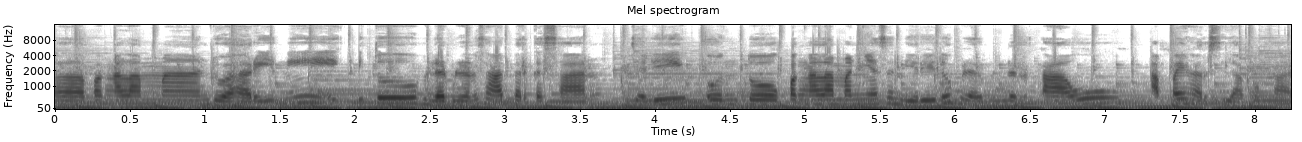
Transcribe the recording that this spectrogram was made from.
Eh, pengalaman dua hari ini itu benar-benar sangat berkesan. Jadi untuk pengalamannya sendiri itu benar-benar tahu apa yang harus dilakukan.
